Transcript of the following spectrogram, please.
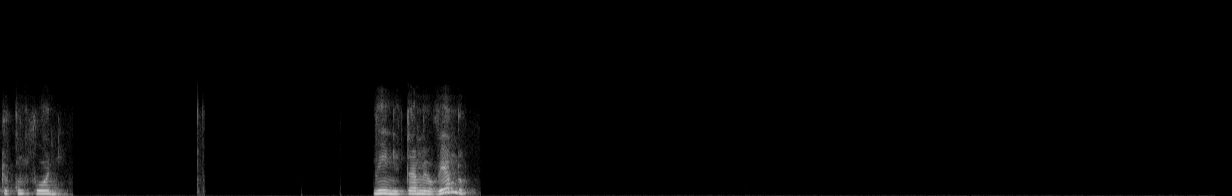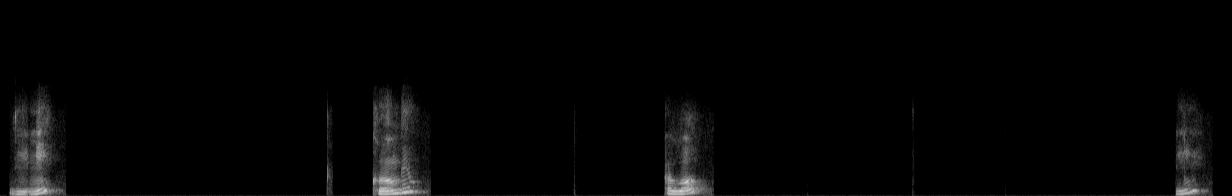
tô com fone. Vini, tá me ouvindo? Vini? Câmbio? Alô? Vini?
